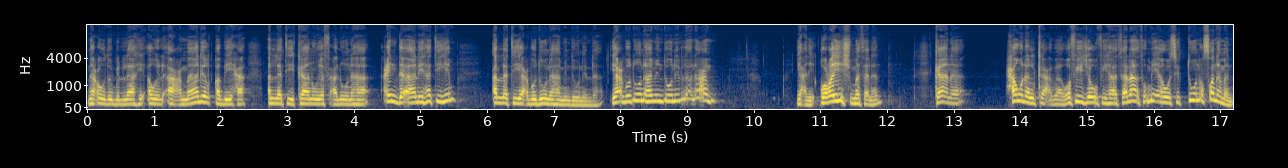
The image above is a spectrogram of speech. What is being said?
نعوذ بالله أو الأعمال القبيحة التي كانوا يفعلونها عند آلهتهم التي يعبدونها من دون الله. يعبدونها من دون الله؟ نعم. يعني قريش مثلا كان حول الكعبة وفي جوفها ثلاثمائة وستون صنما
